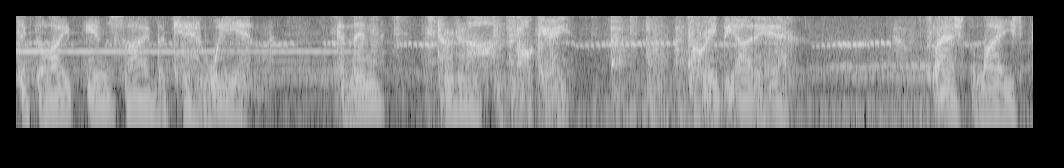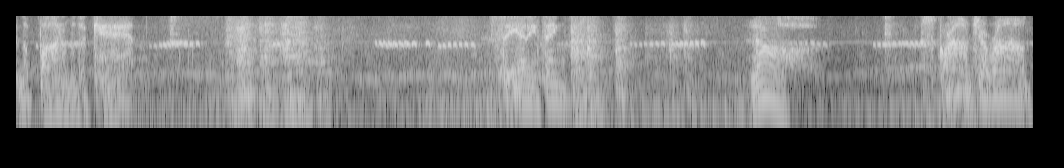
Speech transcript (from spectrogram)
stick the light inside the can, way in. And then turn it on. Okay. Creepy out of here. Flash the light in the bottom of the can. See anything? No. Scrounge around.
